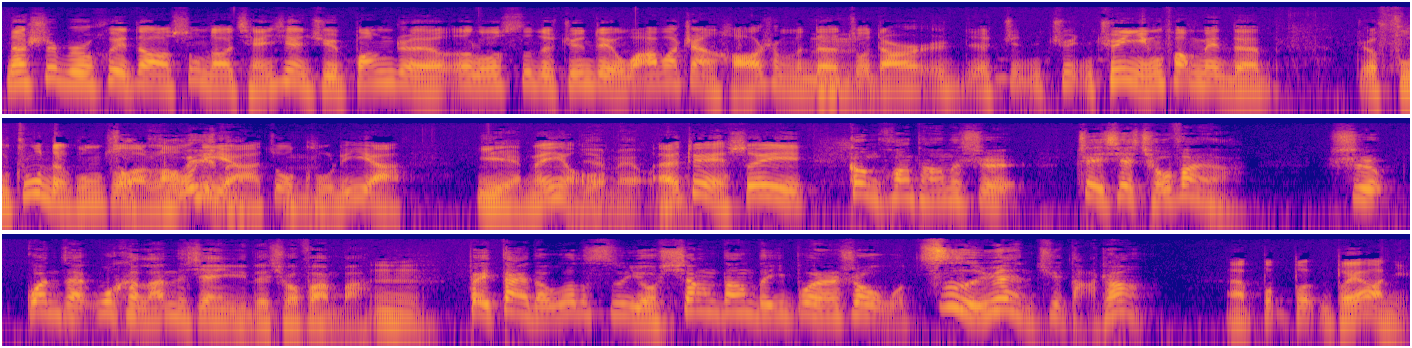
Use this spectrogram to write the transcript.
那是不是会到送到前线去，帮着俄罗斯的军队挖挖战壕什么的，做点军军军营方面的这辅助的工作，劳力啊，做苦力啊，也没有，也没有。哎，对，所以更荒唐的是，这些囚犯啊，是。关在乌克兰的监狱里的囚犯吧，嗯，被带到俄罗斯，有相当的一部分人说，我自愿去打仗，啊，不不不要你，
